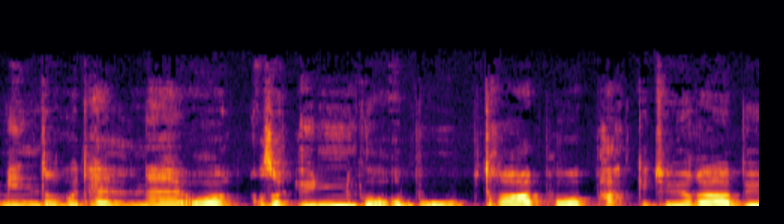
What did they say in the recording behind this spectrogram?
mindre hotellene og altså unngå å bo, dra på pakketurer, bo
